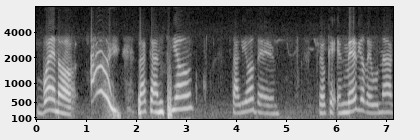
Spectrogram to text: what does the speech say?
Bueno, ¡ay! la canción salió de, creo que en medio de una,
